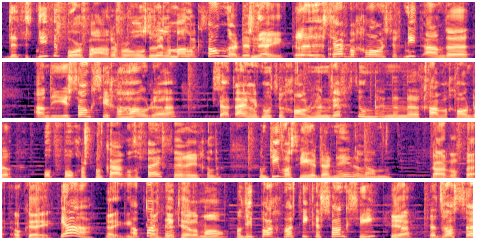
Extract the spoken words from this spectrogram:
dit is niet de voorvader van onze Willem-Alexander. Dus Nee, eh, ze hebben gewoon zich niet aan, de, aan die sanctie gehouden. Dus uiteindelijk moeten we gewoon hun weg doen. En dan eh, gaan we gewoon de opvolgers van Karel V regelen. Want die was heer der Nederlanden. Karel V, oké. Ja, Nee, ik kan hè? niet helemaal. Want die pragmatieke sanctie... Ja? Dat was eh,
